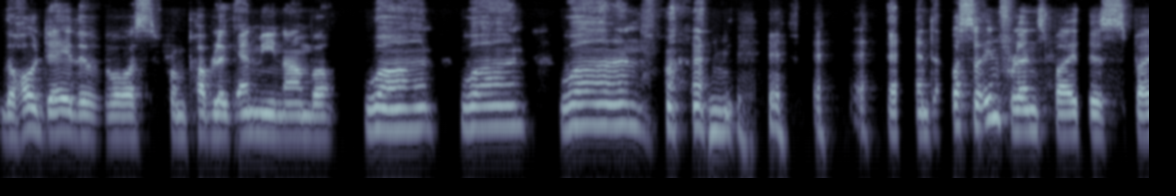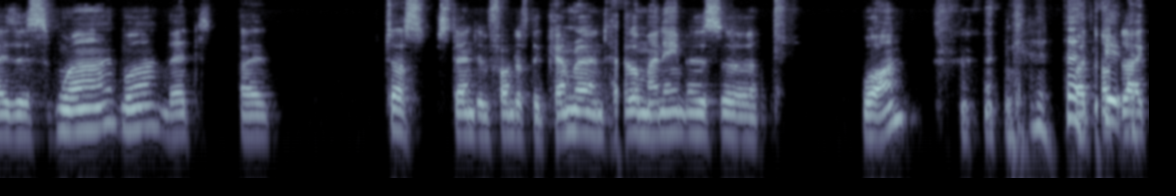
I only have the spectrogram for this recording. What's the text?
the whole day there was from public enemy number one one one and I was so influenced by this by this one one that I just stand in front of the camera and hello, my name is uh, WON, but not like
